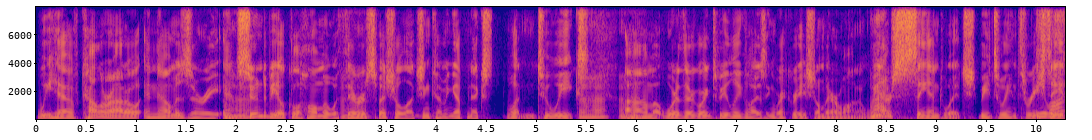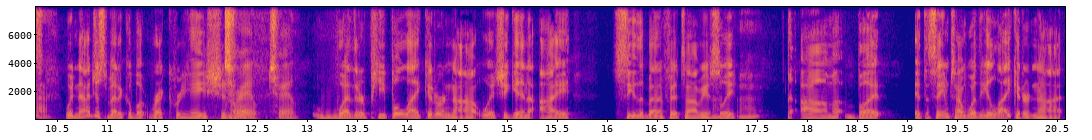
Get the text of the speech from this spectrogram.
we have Colorado and now Missouri and Uh-huh. soon to be Oklahoma with their special election coming up next what in two weeks, Um, where they're going to be legalizing recreational marijuana. We Uh-huh. Right. are sandwiched between three You states are. with not just medical but recreational. true, true. whether people like it or not, which again, I see the benefits, obviously. Mm-hmm, Um, but at the same time, whether you like it or not,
